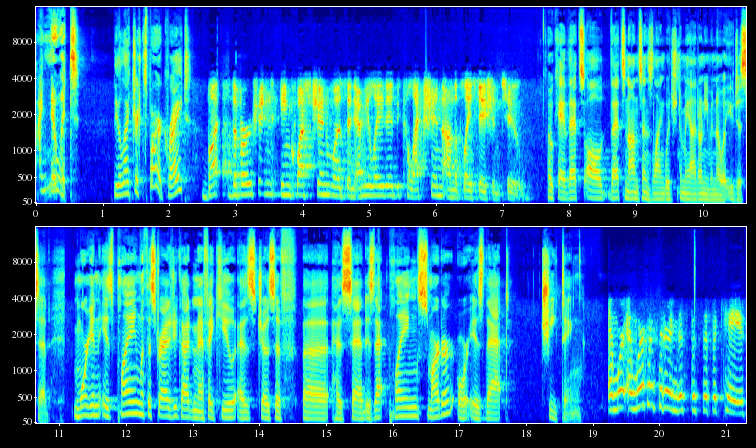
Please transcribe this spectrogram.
I knew it. The electric spark, right? But the version in question was an emulated collection on the PlayStation 2. Okay, that's all. That's nonsense language to me. I don't even know what you just said. Morgan is playing with the strategy guide and FAQ, as Joseph uh, has said. Is that playing smarter or is that cheating? And we're and we're considering this specific case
